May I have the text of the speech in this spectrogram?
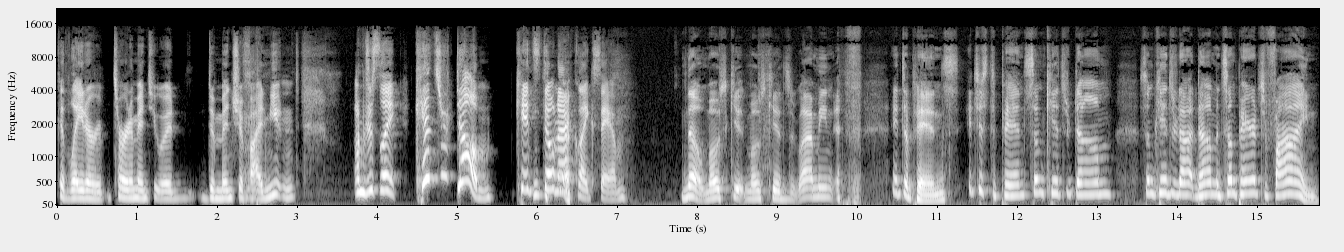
could later turn him into a dementiafied mutant. I'm just like, kids are dumb. Kids don't act like Sam. No, most kid most kids. I mean, it depends. It just depends. Some kids are dumb. Some kids are not dumb, and some parents are fine.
